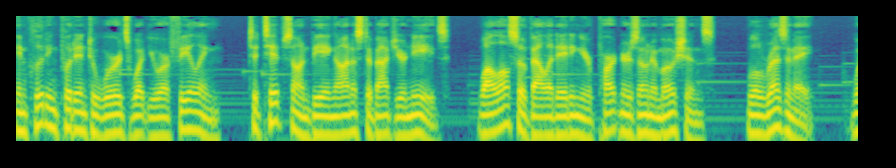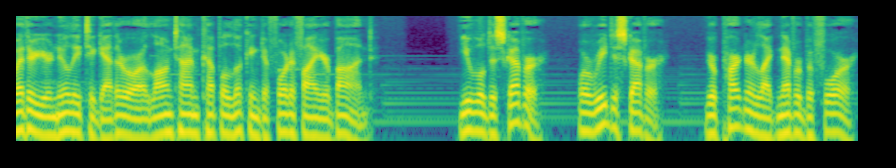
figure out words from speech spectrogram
including put into words what you are feeling, to tips on being honest about your needs, while also validating your partner's own emotions, will resonate, whether you're newly together or a longtime couple looking to fortify your bond. You will discover, or rediscover, your partner like never before,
